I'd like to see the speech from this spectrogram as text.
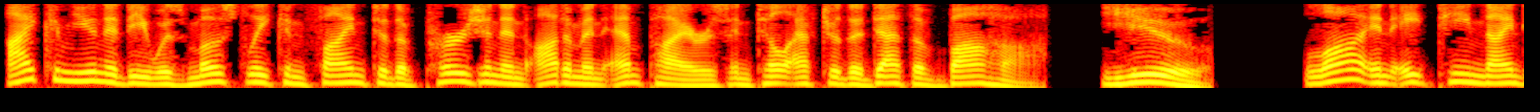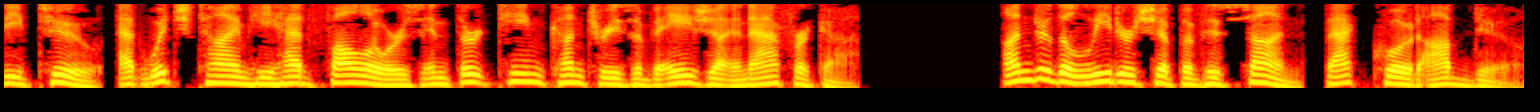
I community was mostly confined to the Persian and Ottoman empires until after the death of Baha. U. Law in 1892, at which time he had followers in 13 countries of Asia and Africa. Under the leadership of his son, Abdu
